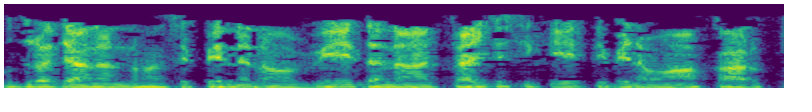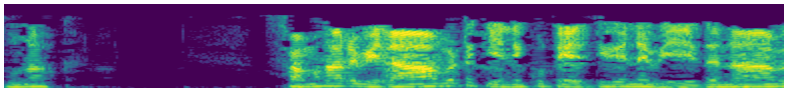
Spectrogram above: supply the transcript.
බුදුරජාණන් වහන්සේ පෙන්නනවා වේදනා චෛතසිකයේ තිබෙන ආකාර තුනක්. සමහර වෙලාවට කෙනෙකුට ඇතිවෙන වේදනාව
